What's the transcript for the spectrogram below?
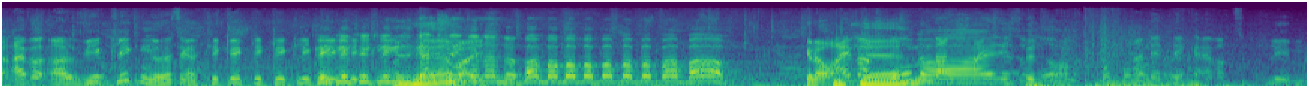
einfach, also wir klicken, du hörst ja, klick, klick, klick, klick, klick, Klick, klick, klick, klick, Okay. ganz Guck mal, hintereinander. Bam, bam, bam, bam, bam, bam, bam, bam. Genau, einfach Okay. oben, dann Nein, scheint ich es bin- oben ach, come on, an der ey. Decke einfach zu kleben.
